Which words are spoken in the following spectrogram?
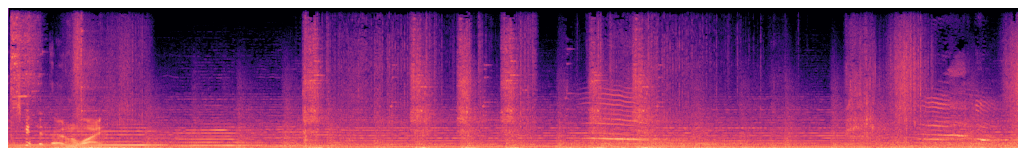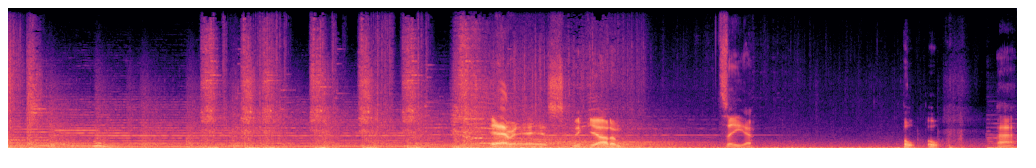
I. I don't know why. There it is. We got him. See ya. Oh, oh. Ah,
